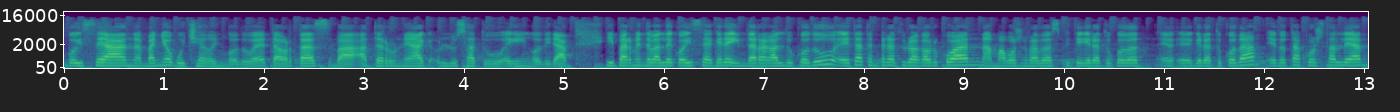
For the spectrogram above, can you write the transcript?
goizean baino gutxe egingo du, eh? eta hortaz ba, aterruneak luzatu egingo dira. Ipar mendebaldeko aizeak ere indarra galduko du, eta temperatura gaurkoan amabos grado azpiti geratuko da, e, e, geratuko da edota kostaldean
